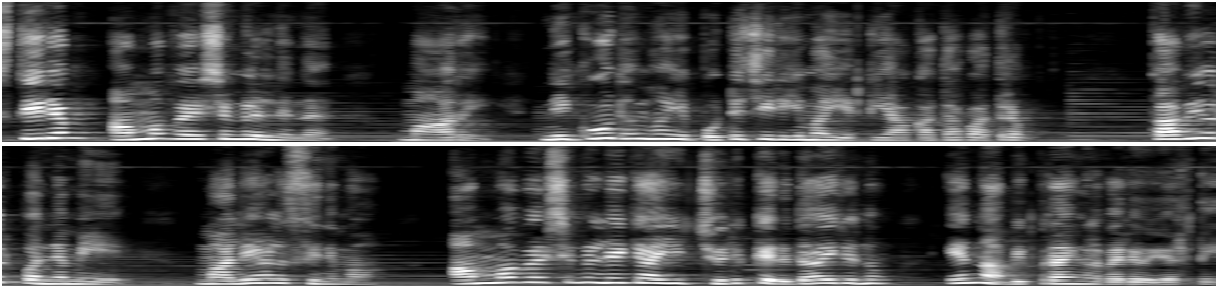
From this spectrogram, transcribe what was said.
സ്ഥിരം അമ്മ വേഷങ്ങളിൽ നിന്ന് മാറി നിഗൂഢമായ പൊട്ടിച്ചിരിയുമായി എത്തിയ കഥാപാത്രം കവിയൂർ പൊന്നമ്മയെ മലയാള സിനിമ അമ്മ വേഷങ്ങളിലേക്കായി ചുരുക്കരുതായിരുന്നു എന്ന അഭിപ്രായങ്ങൾ വരെ ഉയർത്തി.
